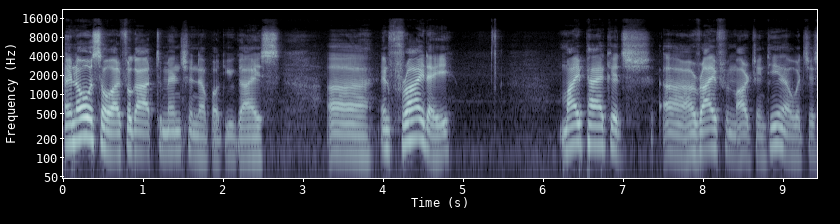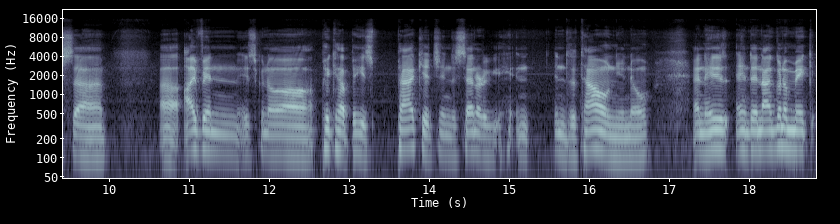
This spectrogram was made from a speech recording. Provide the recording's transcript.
and also I forgot to mention about you guys. Uh, and Friday, my package uh, arrived from Argentina, which is uh, uh, Ivan is gonna pick up his package in the center in in the town, you know, and his and then I'm gonna make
